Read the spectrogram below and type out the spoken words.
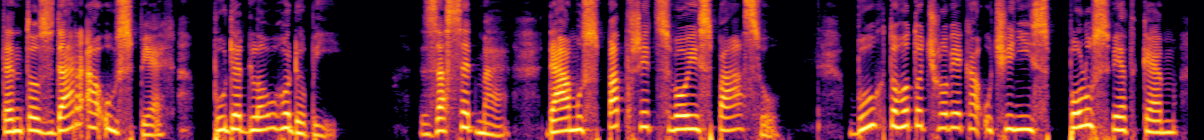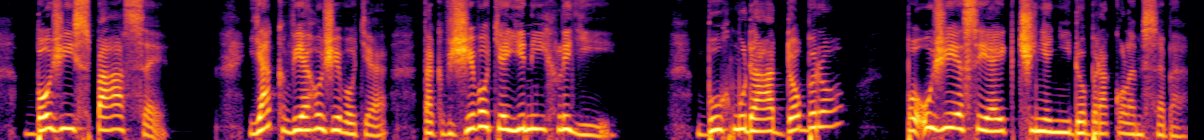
Tento zdar a úspěch bude dlouhodobý. Za sedmé, dá mu spatřit svoji spásu. Bůh tohoto člověka učiní spolusvědkem boží spásy, jak v jeho životě, tak v životě jiných lidí. Bůh mu dá dobro, použije si jej k činění dobra kolem sebe.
